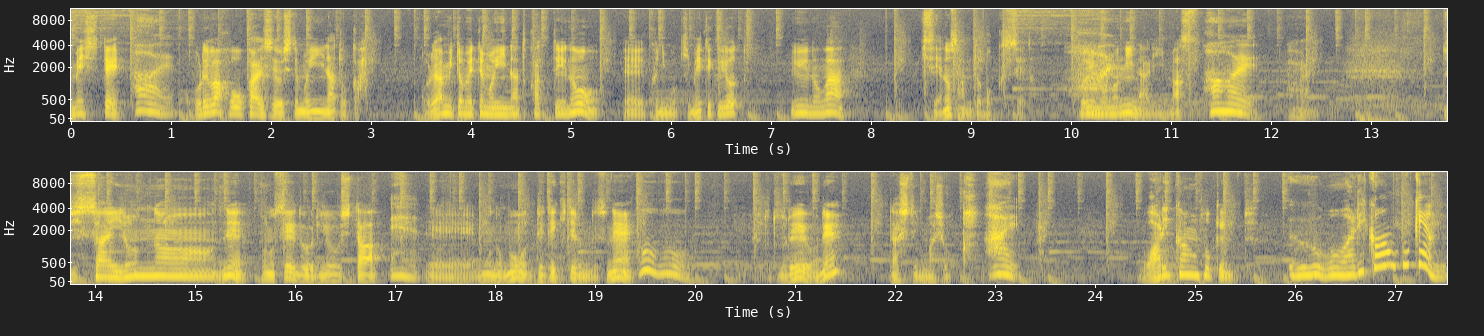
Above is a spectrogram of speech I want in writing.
試してはい。これは法改正をしてもいいなとかこれは認めてもいいなとかっていうのを、えー国も決めていくよというのが規制のサンドボックス制度というものになります。はい。はい。実際いろんな、ね、この制度を利用した、ええ。えーものも出てきてるんですね。ほうほう。一つ例をね出してみましょうか。はい。割り勘保険っていううお割り勘保険？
